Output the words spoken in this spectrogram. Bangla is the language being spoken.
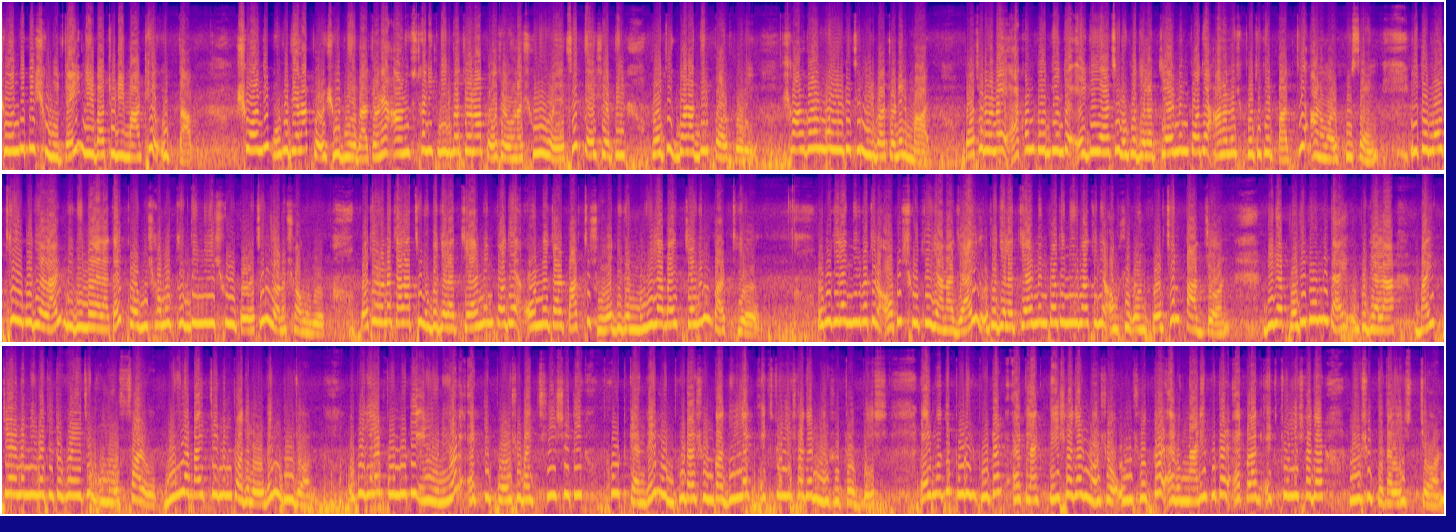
সন্দ্বীপে শুরুতেই নির্বাচনী মাঠে উত্তাপ। সন্দ্বীপ উপজেলা পরিষদ নির্বাচনে আনুষ্ঠানিক নির্বাচন প্রচারণা শুরু হয়েছে তেইশ এপ্রিল প্রতীক বরাদ্দের পরপরই। সরগরম হয়ে উঠেছে নির্বাচনের মাঠ। প্রচারণায় এখন পর্যন্ত এগিয়ে আছেন উপজেলার চেয়ারম্যান পদে আনারস প্রতীকের প্রার্থী আনোয়ার হোসেন। ইতোমধ্যে উপজেলার বিভিন্ন এলাকায় কর্মী সমর্থকদের নিয়ে শুরু করেছেন জনসংযোগ। প্রচারণা চালাচ্ছেন উপজেলার চেয়ারম্যান পদে অন্য তার প্রার্থী সহ দুজন মহিলা বাইক চেয়ারম্যান প্রার্থীও। উপজেলা নির্বাচন অফিস সূত্রে জানা যায়, উপজেলা চেয়ারম্যান পদে নির্বাচনে অংশগ্রহণ করছেন পাঁচজন। বিনা প্রতিদ্বন্দ্বিতায় উপজেলা বাইক চেয়ারম্যান নির্বাচিত হয়েছেন উমর ফারুক। মহিলা বাইক চেয়ারম্যান পদে লড়বেন দুজন। উপজেলার পনেরোটি ইউনিয়ন, একটি পৌরসভায় ছিয়াশিটি ভোট কেন্দ্রে মোট ভোটার সংখ্যা দুই লাখ একচল্লিশ হাজার নশো চব্বিশ। এর মধ্যে পুরুষ ভোটার এক লাখ তেইশ হাজার নশো উনসত্তর এবং নারী ভোটার এক লাখ একচল্লিশ হাজার নশো তেতাল্লিশ জন।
